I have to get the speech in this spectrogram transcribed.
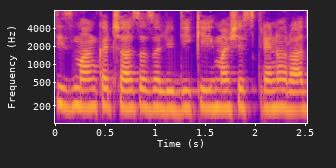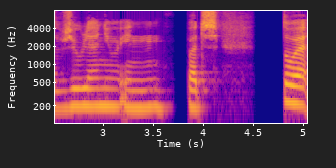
ti zmanjka časa za ljudi, ki jih imaš iskreno rad v življenju. In pač to je,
